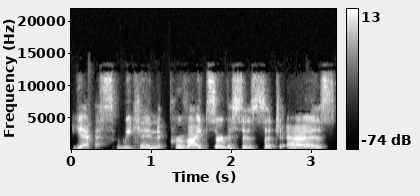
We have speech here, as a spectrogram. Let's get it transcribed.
yes, we can provide services such as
